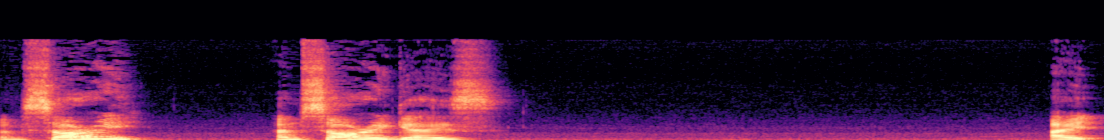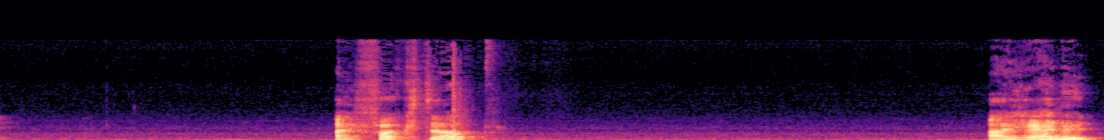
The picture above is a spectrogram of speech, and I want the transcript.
I'm sorry. I'm sorry, guys. I... I fucked up. I had it.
